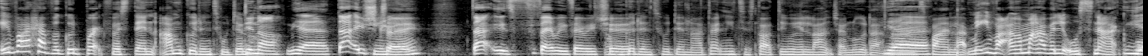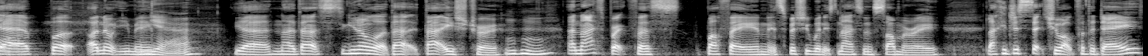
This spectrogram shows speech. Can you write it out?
if I have a good breakfast, then I'm good until dinner. Dinner. Yeah, that is You true. know? That is very, very I'm true. good until dinner. I don't need to start doing lunch and all that. Yeah, Yeah. it's fine. Like maybe I, might have a little snack. but- Yeah, but I know what you mean. yeah, Yeah, no, that's you know what that that is true. Mm-hmm. A nice breakfast buffet, and especially when it's nice and summery, like it just sets you up for the day.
